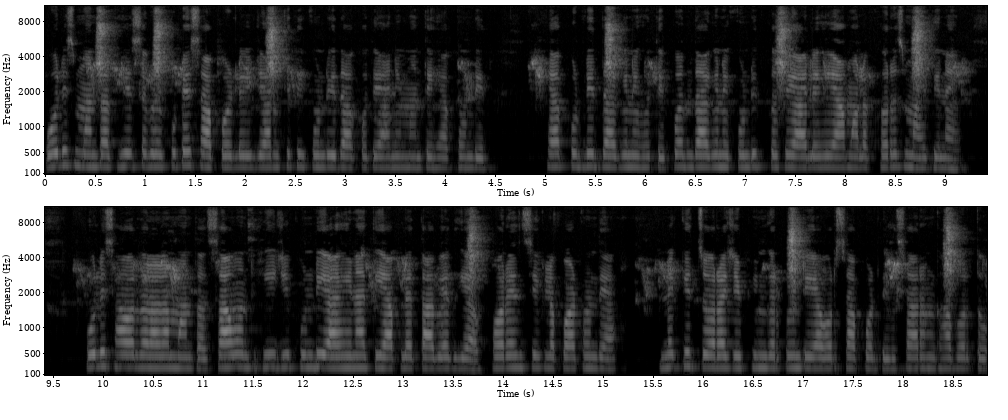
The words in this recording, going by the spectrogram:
पोलीस म्हणतात हे सगळे कुठे सापडले? जानकी ती कुंडी दाखवते आणि म्हणते ह्या कुंडीत ह्या कुंडीत दागिने होते पण दागिने कुंडीत कसे आले हे आम्हाला खरंच माहिती नाही. पोलीस हवालदाराला म्हणतात सावंत ही जी कुंडी आहे ना ती आपल्या ताब्यात घ्या. फॉरेन्सिकला पाठवून द्या. नक्कीच चोराचे फिंगरप्रिंट यावर सापडतील. सारंग घाबरतो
